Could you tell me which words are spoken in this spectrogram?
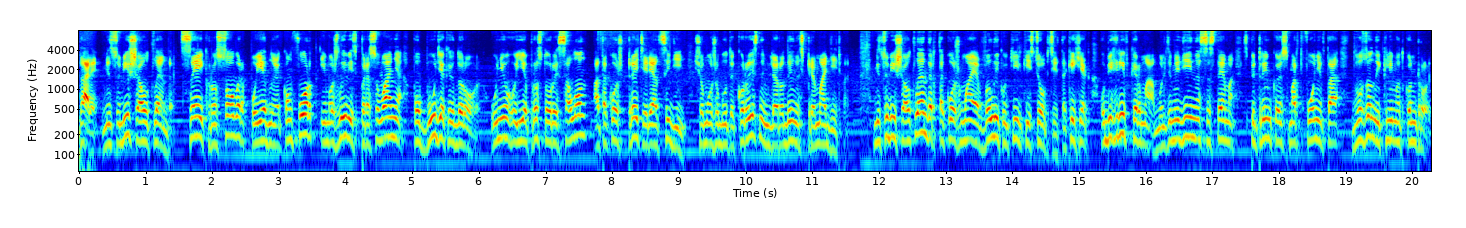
Далі, Mitsubishi Outlander. Цей кросовер поєднує комфорт і можливість пересування по будь-яких дорогах. У нього є просторий салон, а також третій ряд сидінь, що може бути корисним для родини з трьома дітьми. Mitsubishi Outlander також має велику кількість опцій, таких як обігрів керма, мультимедійна система з підтримкою смартфонів та двозонний клімат-контроль.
